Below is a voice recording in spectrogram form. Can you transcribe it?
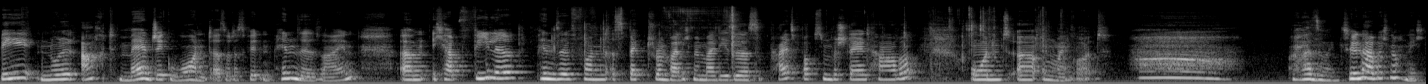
B08 Magic Wand. Also das wird ein Pinsel sein. Ähm, ich habe viele Pinsel von Spectrum, weil ich mir mal diese Surprise-Boxen bestellt habe. Und, äh, oh mein Gott. aber so einen schönen habe ich noch nicht.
